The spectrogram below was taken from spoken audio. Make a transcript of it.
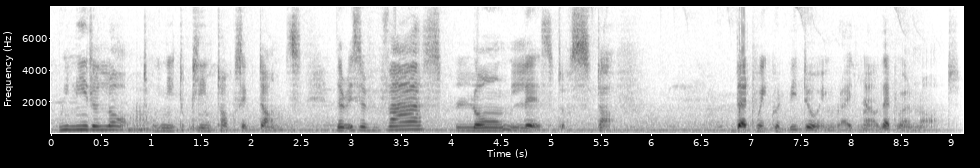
We need a lot. We need to clean toxic dumps. There is a vast, long list of stuff that we could be doing right now that we're not.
